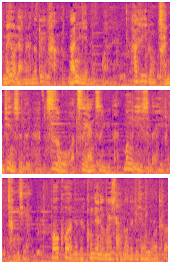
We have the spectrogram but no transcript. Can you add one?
没有两个人的对抗，男女也没有关系。它是一种沉浸式的、自我自言自语的梦意识的一种呈现。包括那个空间里面闪落的这些模特，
